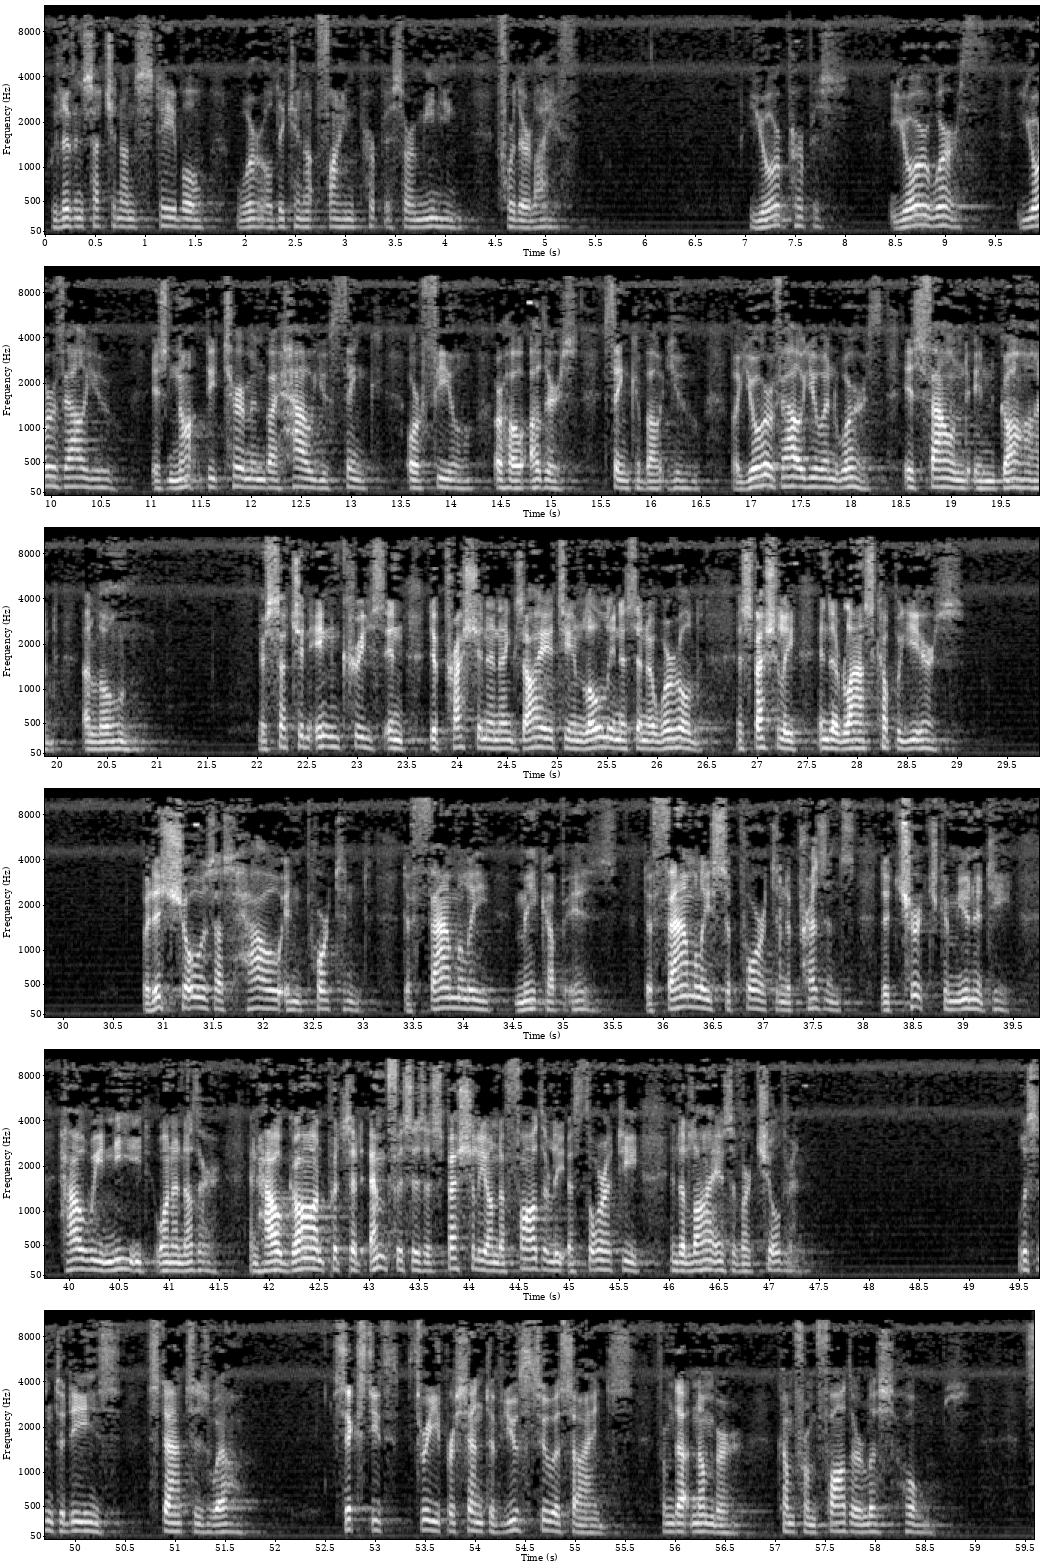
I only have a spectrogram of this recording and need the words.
We live in such an unstable world, they cannot find purpose or meaning for their life. Your purpose, your worth, your value is not determined by how you think or feel or how others think about you. But your value and worth is found in God alone. There's such an increase in depression and anxiety and loneliness in our world, especially in the last couple of years. But it shows us how important the family makeup is, the family support and the presence, the church community, how we need one another, and how God puts that emphasis especially on the fatherly authority in the lives of our children. Listen to these stats as well. 63% of youth suicides from that number come from fatherless homes.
